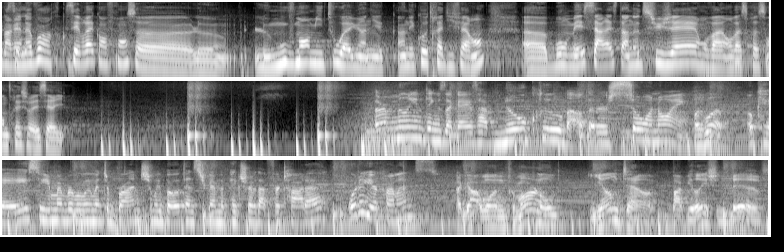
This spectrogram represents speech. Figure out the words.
n'a rien c'est- à voir. quoi. C'est vrai qu'en France, euh, le, le mouvement MeToo a eu un écho très différent. Euh, bon, mais ça reste un autre sujet. On va, on va se recentrer sur les séries. There are a million things that guys have no clue about that are so annoying. Like what? Okay, so you remember when we went to brunch and we both Instagrammed a picture of that frittata? What are your comments? I got one from Arnold. Yumtown. Population div.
